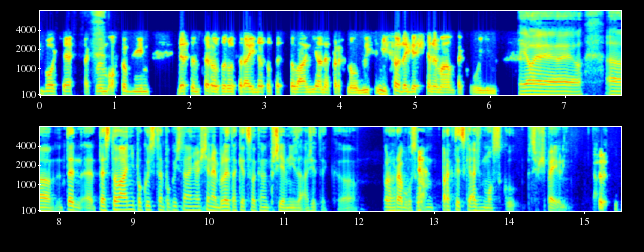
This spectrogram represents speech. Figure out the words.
životě, takovým osobním, kde jsem se rozhodl teda jít na to testování a neprchnout. Výsledek ještě nemám, tak uvidím. Jo, jo, jo, jo. Uh, ten testování, pokud jste, pokud jste na něm ještě nebyli, tak je celkem příjemný zážitek. Uh, prohrabou se vám prakticky až v mozku v špejlí. Přesně,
